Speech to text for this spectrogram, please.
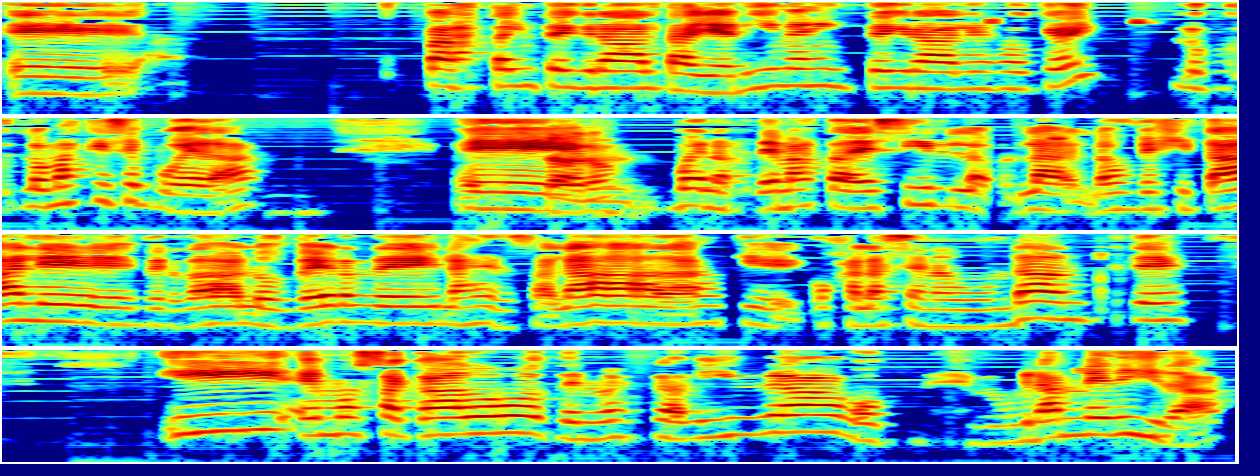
eh, pasta integral, tallarines integrales, ¿ok? lo, más que se pueda. Eh, bueno, además está decir los vegetales, ¿verdad? Los verdes, las ensaladas, que ojalá sean abundantes. Y hemos sacado de nuestra vida, o en gran medida,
